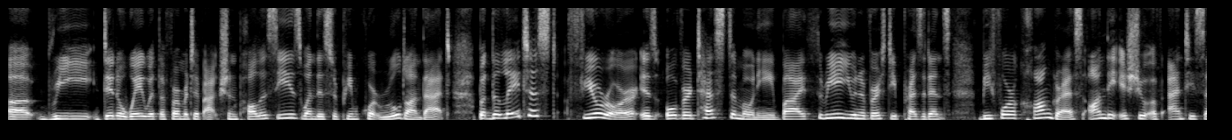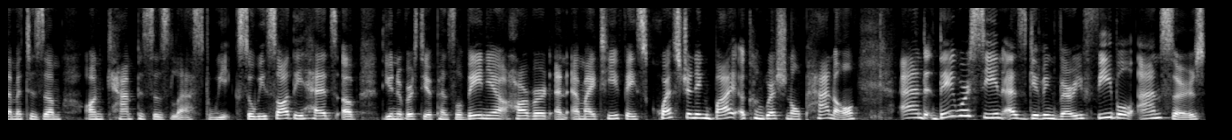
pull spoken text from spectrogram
uh, re did away with affirmative action policies when the Supreme Court ruled on that. But the latest furor is over testimony by three university presidents before Congress on the issue of anti Semitism on campuses last week. So we saw the heads of the University of Pennsylvania, Harvard, and MIT face questioning by a congressional panel, and they were seen as giving very feeble answers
